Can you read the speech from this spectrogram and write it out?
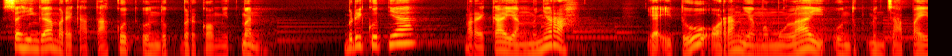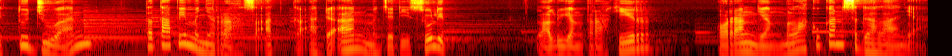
sehingga mereka takut untuk berkomitmen. Berikutnya, mereka yang menyerah, yaitu orang yang memulai untuk mencapai tujuan, tetapi menyerah saat keadaan menjadi sulit. Lalu, yang terakhir, orang yang melakukan segalanya.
